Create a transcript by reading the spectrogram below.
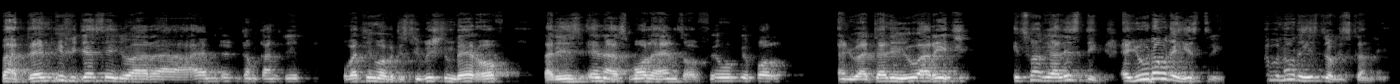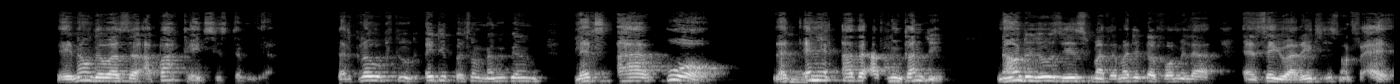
But then, if you just say you are a higher middle income country, we think of a distribution thereof that is in a small hands of few people and you are telling you are rich. It's not realistic. And you know the history. People know the history of this country. They know there was an apartheid system here that close to 80% of Namibian blacks are poor, like mm. any other African country. Now to use this mathematical formula and say you are rich is not fair.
